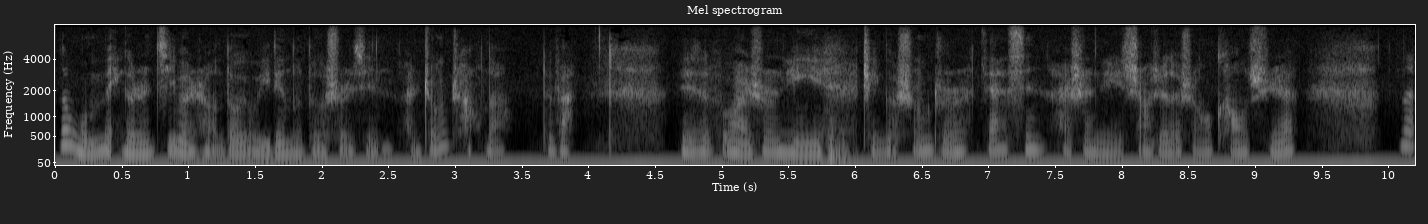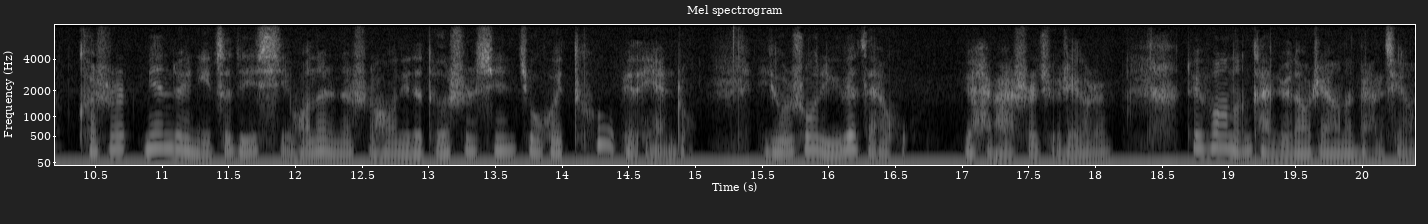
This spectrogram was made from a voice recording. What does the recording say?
那我们每个人基本上都有一定的得失心，很正常的，对吧？你不管是你这个升职加薪，还是你上学的时候考学，那可是面对你自己喜欢的人的时候，你的得失心就会特别的严重。也就是说，你越在乎，越害怕失去这个人。对方能感觉到这样的感情，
